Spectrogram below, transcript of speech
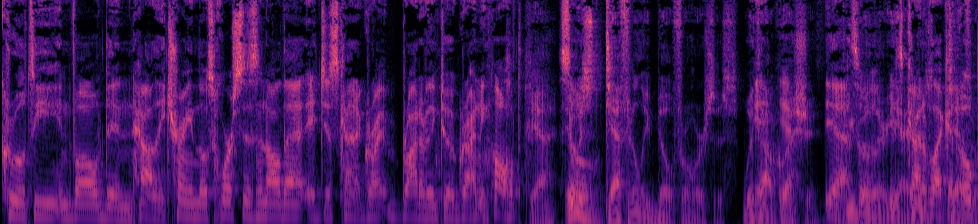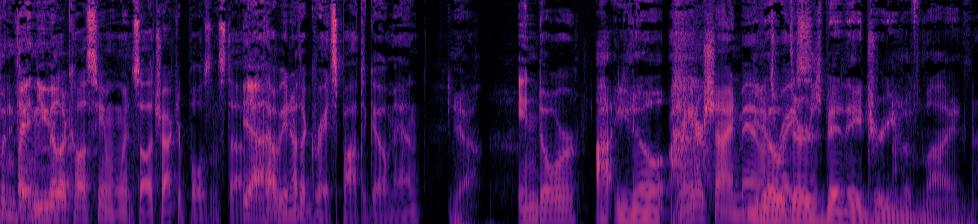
cruelty involved in how they train those horses and all that, it just kind of gri- brought everything to a grinding halt. Yeah, So- it was definitely built for horses without It- yeah. question. Yeah, If you so go there, it's yeah, it kind of like an definitely- open Like venue. Miller Coliseum, we went and saw the tractor pulls and stuff. Yeah. That would be another great spot to go, man. Yeah, Indoor, uh, you know, rain or shine, man. you know, race. there's been a dream of mine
